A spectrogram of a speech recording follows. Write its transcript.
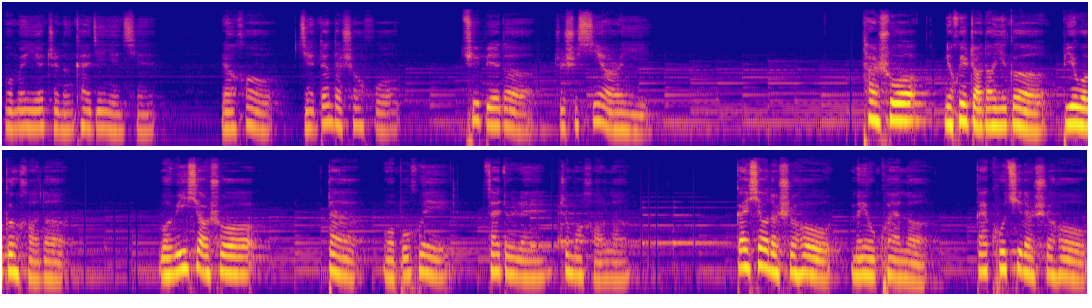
我们也只能看见眼前，然后简单的生活。区别的只是心而已。他说：“你会找到一个比我更好的。”我微笑说：“但我不会再对人这么好了。该笑的时候没有快乐，该哭泣的时候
